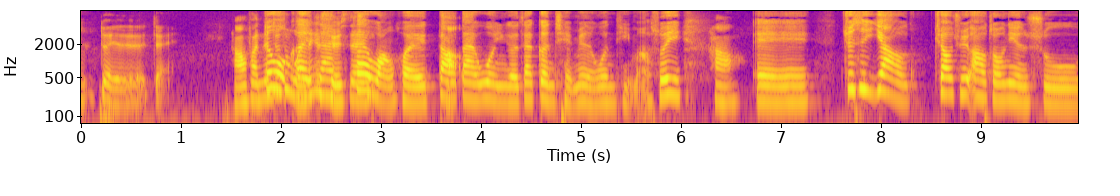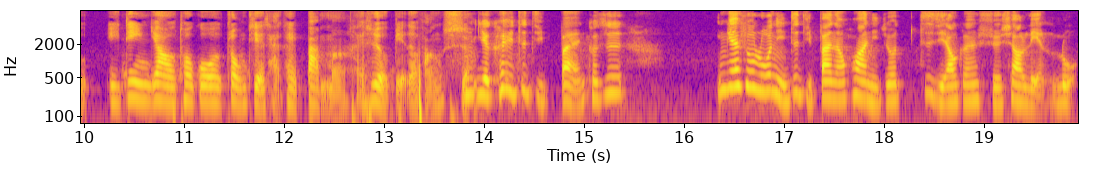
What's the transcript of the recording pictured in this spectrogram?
嗯对对对对。好，反正就是我那个学生再往回倒好带问一个在更前面的问题嘛？所以，好，诶，就是要就要去澳洲念书，一定要透过中介才可以办吗？还是有别的方式啊嗯，？也可以自己办，可是应该说，如果你自己办的话，你就自己要跟学校联络，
